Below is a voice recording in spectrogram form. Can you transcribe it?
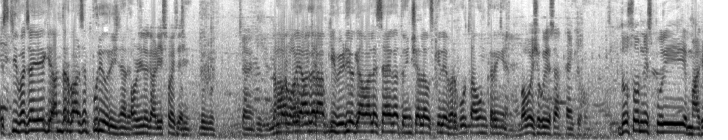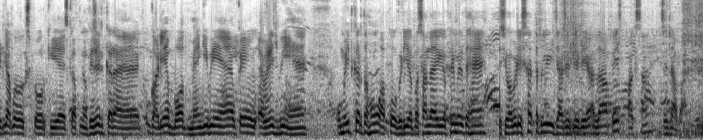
इसकी वजह ये है कि अंदर बाहर से पूरी ओरिजिनल है। ओरिजिनल गाड़ी इस वजह जी से बिल्कुल। चलिए ठीक नंबर अगर आपकी वीडियो के हवाले से आएगा तो इंशाल्लाह उसके लिए भरपूर ताउन करेंगे। बहुत बहुत शुक्रिया सर थैंक यू दोस्तों, हमने इस पूरी मार्केट का आपको एक्सप्लोर किया है, इसका अपना विज़िट करा है। गाड़ियाँ बहुत महँगी भी हैं, कहीं एवरेज भी हैं। उम्मीद करता हूँ आपको वीडियो पसंद आएगा। फिर मिलते हैं इसी वीडियो साथ, तब इजाज़त दे दिए अल्लाह हाफ़ पाकिस्तान, जिंदाबाद।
